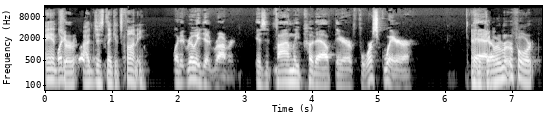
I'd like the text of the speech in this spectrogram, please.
answer. It, I just think it's funny. What it really did, Robert, is it finally put out there four square and a government report.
